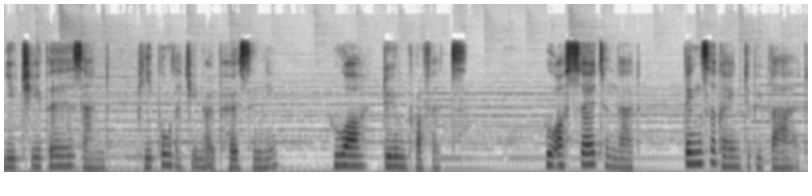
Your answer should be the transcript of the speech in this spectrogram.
YouTubers and people that you know personally who are doom prophets, who are certain that things are going to be bad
